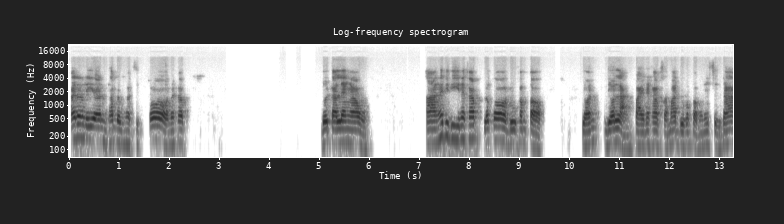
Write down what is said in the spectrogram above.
ให้นักเรียนทำแบบฝึกหัด10ข้อนะครับ โดยการแรงเงา อ่านให้ดีๆนะครับ แล้วก็ดูคำตอบ ย้อนย้อนหลังไปนะครับ สามารถดูคำตอบในหนังสือได้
